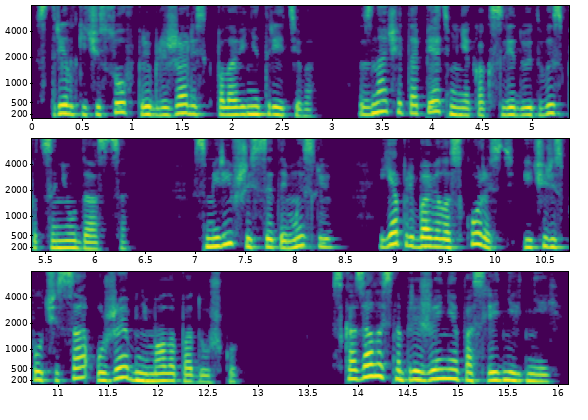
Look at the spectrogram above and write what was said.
Стрелки часов приближались к половине третьего. Значит, опять мне как следует выспаться не удастся. Смирившись с этой мыслью, я прибавила скорость и через полчаса уже обнимала подушку. Сказалось напряжение последних дней.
